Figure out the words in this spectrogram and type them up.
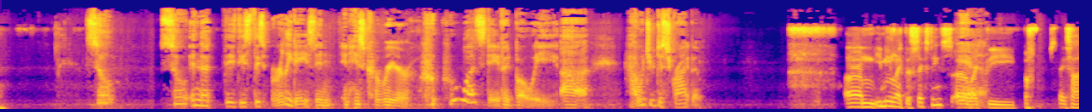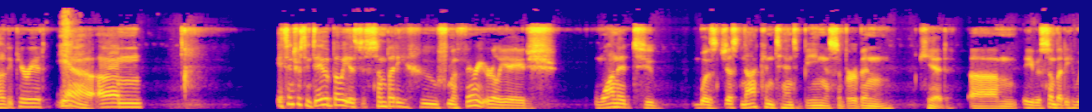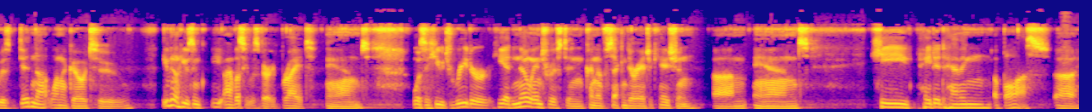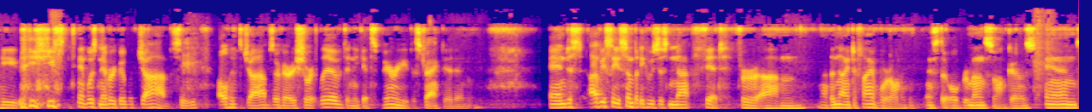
So, so in the these these early days in in his career, who, who was David Bowie? Uh, how would you describe him? Um, you mean like the '60s, uh, like the Space Oddity period? Yeah. yeah um, it's interesting. David Bowie is just somebody who, from a very early age, wanted to was just not content being a suburban kid. Um, he was somebody who was did not want to go to even though he was in, he obviously was very bright and was a huge reader, he had no interest in kind of secondary education, um, and he hated having a boss. Uh, he, he was never good with jobs. He, all his jobs are very short lived, and he gets very distracted and and just obviously somebody who's just not fit for um, the nine to five world, as the old Ramon song goes. And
